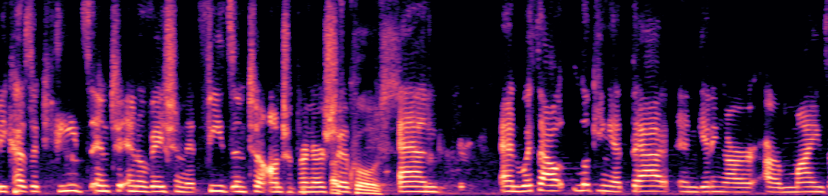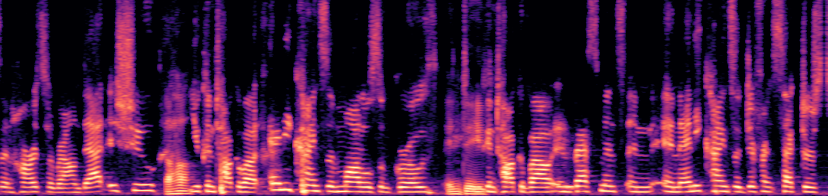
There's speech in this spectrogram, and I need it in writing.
because it feeds into innovation, it feeds into entrepreneurship. Of course. And and without looking at that and getting our, our minds and hearts around that issue, Uh-huh. you can talk about any kinds of models of growth. Indeed. You can talk about investments in, in any kinds of different sectors.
